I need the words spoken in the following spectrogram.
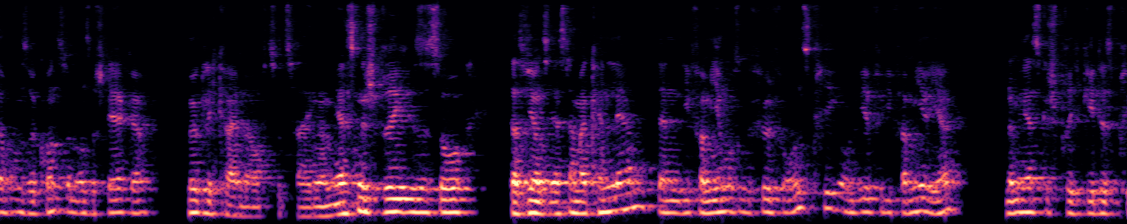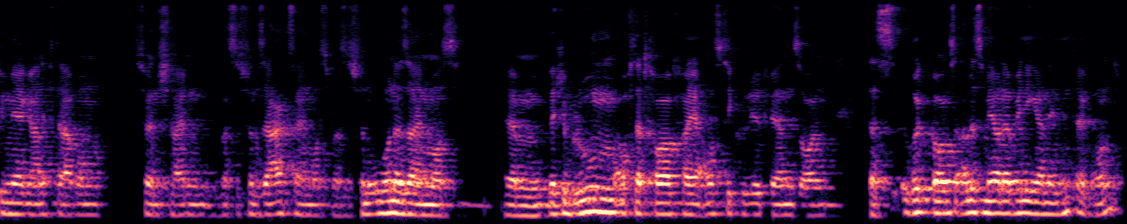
auch unsere Kunst und unsere Stärke, Möglichkeiten aufzuzeigen. Im ersten Gespräch ist es so, dass wir uns erst einmal kennenlernen, denn die Familie muss ein Gefühl für uns kriegen und wir für die Familie. Und im Erstgespräch geht es primär gar nicht darum, zu entscheiden, was es für ein Sarg sein muss, was es für eine Urne sein muss, ähm, welche Blumen auf der Trauerfeier ausdekoriert werden sollen. Das rückt bei uns alles mehr oder weniger in den Hintergrund,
